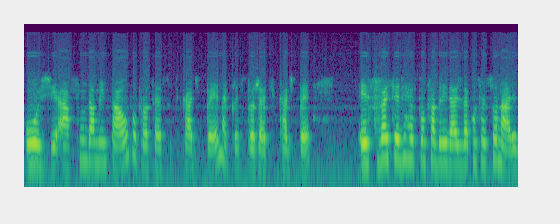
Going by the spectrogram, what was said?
hoje a fundamental para o processo ficar de pé, né, para esse projeto ficar de pé, esse vai ser de responsabilidade da concessionária.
